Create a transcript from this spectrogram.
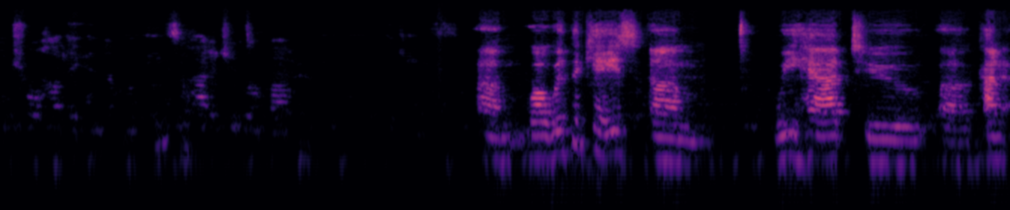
control how they end up looking. So how did you go about the case? Um, well, with the case, um, we had to uh, kind of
